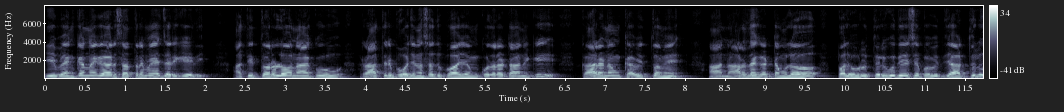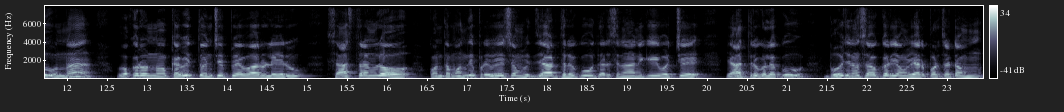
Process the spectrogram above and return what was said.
ఈ వెంకన్న గారి సత్రమే జరిగేది. అతి త్వరలో నాకు రాత్రి భోజన సదుపాయం కుదరటానికి కారణం కవిత్వమే. ఆ నారదఘట్టములో పలువురు తెలుగుదేశపు విద్యార్థులు ఉన్నా ఒకరున్నూ కవిత్వం చెప్పేవారు లేరు. శాస్త్రంలో కొంతమంది ప్రవేశం విద్యార్థులకు దర్శనానికి వచ్చే యాత్రికులకు భోజన సౌకర్యం ఏర్పరచటం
